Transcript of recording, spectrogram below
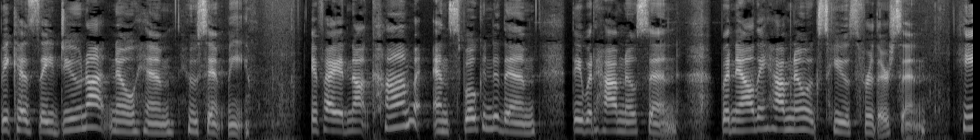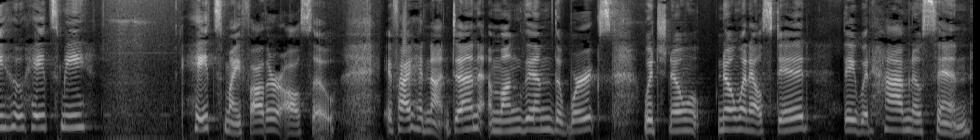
because they do not know him who sent me. If I had not come and spoken to them, they would have no sin. But now they have no excuse for their sin. He who hates me hates my Father also. If I had not done among them the works which no, no one else did, they would have no sin.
